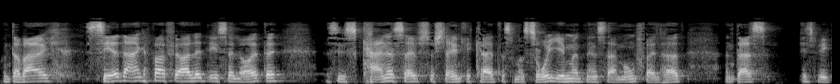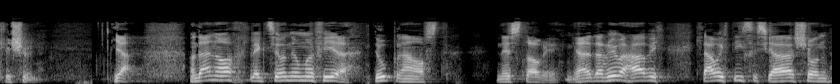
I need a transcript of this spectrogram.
Und da war ich sehr dankbar für alle diese Leute. Es ist keine Selbstverständlichkeit, dass man so jemanden in seinem Umfeld hat. Und das ist wirklich schön. Ja, und dann noch Lektion Nummer vier. Du brauchst eine Story. Ja, darüber habe ich, glaube ich, dieses Jahr schon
